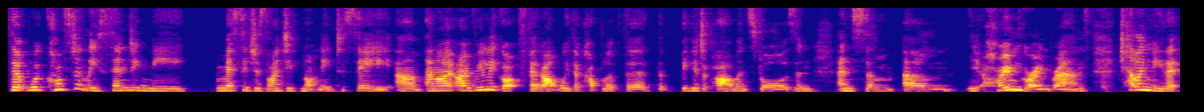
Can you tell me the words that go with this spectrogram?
that were constantly sending me messages I did not need to see. Um, and I, I, really got fed up with a couple of the, the bigger department stores and, and some um, you know, homegrown brands telling me that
